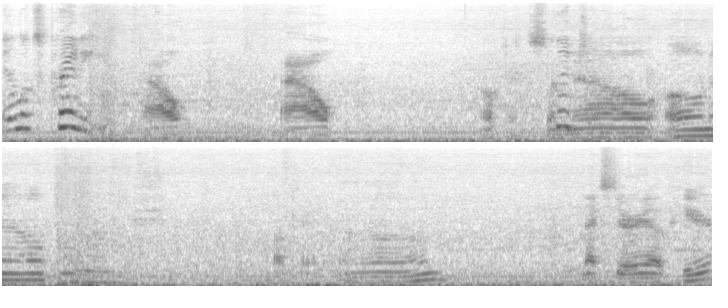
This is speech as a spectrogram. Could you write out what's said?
It looks pretty. Ow. Ow. Okay, so Good job. now... Oh no. Okay, um... Next area up here.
